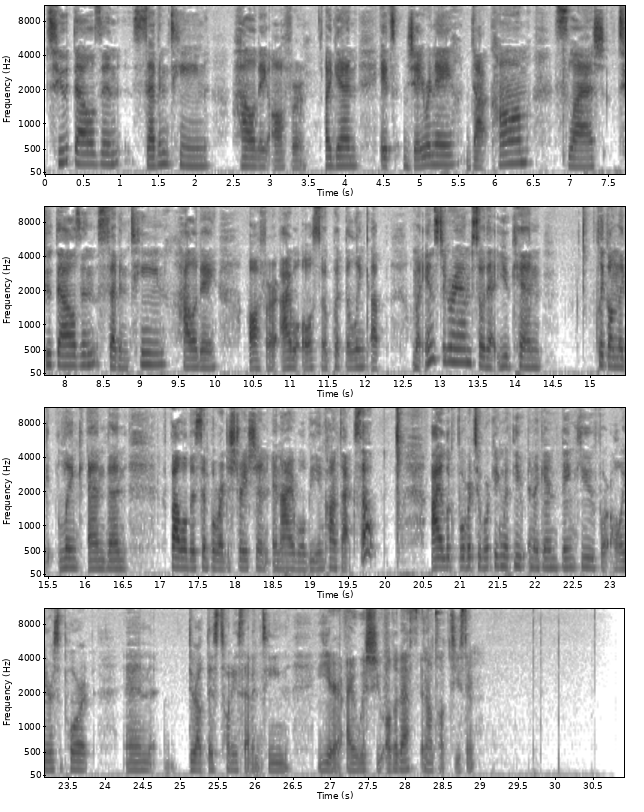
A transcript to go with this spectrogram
2017 holiday offer. Again, it's jayerenee.com slash 2017 holiday offer. I will also put the link up on my Instagram so that you can click on the link and then follow the simple registration and I will be in contact. So I look forward to working with you. And again, thank you for all your support and throughout this 2017 year. I wish you all the best and I'll talk to you soon.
